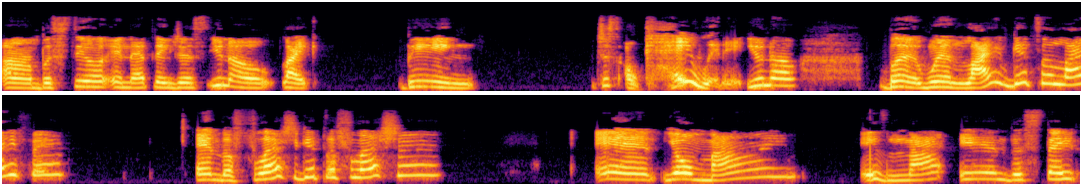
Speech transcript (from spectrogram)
um, but still in that thing, just you know, like being just okay with it, you know. But when life gets a life and the flesh get the flesh in, and your mind is not in the state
